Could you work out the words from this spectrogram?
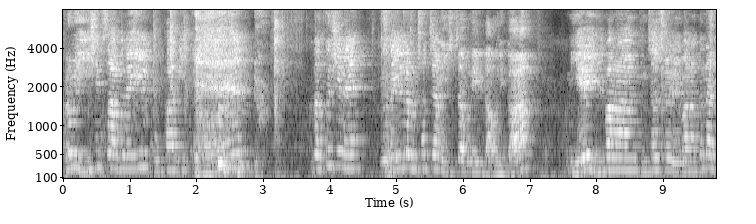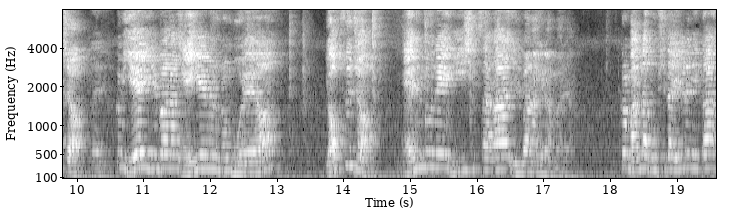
그러면 24분의 1 곱하기 n 그 다음 끝이네. 여기다 1 넣으면 첫째 항 24분의 1이 나오니까 그럼 얘 일반항 등차수열 일반항 끝났죠? 네. 그럼 얘 일반항 AN은 그럼 뭐예요? 역수죠. n분의 24가 일반항이란 말이야. 그럼 만나봅시다. 1느니까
